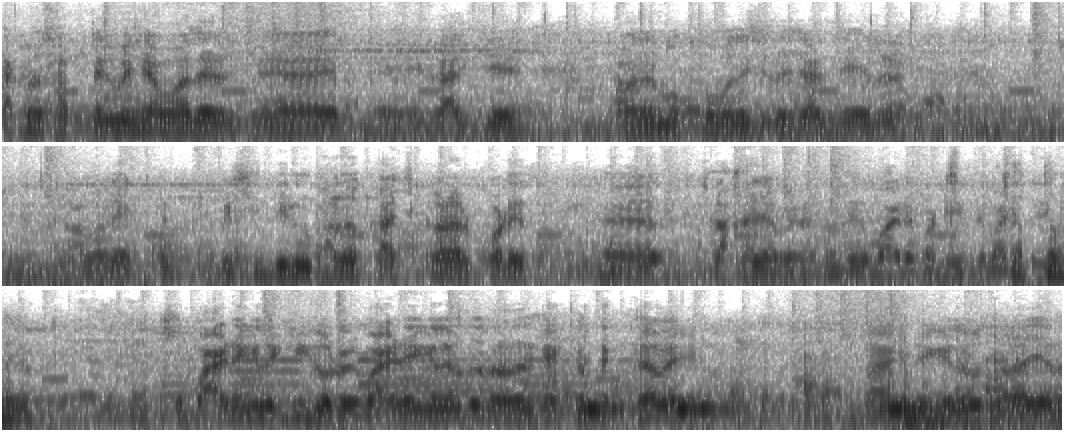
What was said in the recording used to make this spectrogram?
এখন সবথেকে বেশি আমাদের রাজ্যে আমাদের মুখ্যমন্ত্রী যেটা চান যে আমাদের একটু বেশি দিন ভালো কাজ করার পরে রাখা যাবে না তাদেরকে বাইরে পাঠিয়ে দিতে বাড়িতে তো বাইরে গেলে কি করবে? বাইরে গেলেও তো তাদেরকে একটু দেখতে হবে। বাইরে গেলেও তারা যেন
